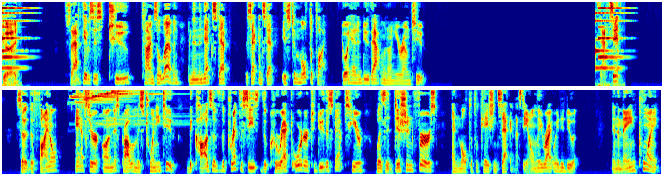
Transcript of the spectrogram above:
Good. So that gives us 2 times 11. And then the next step, the second step, is to multiply. Go ahead and do that one on your own too. That's it. So the final answer on this problem is 22. Because of the parentheses, the correct order to do the steps here was addition first and multiplication second. That's the only right way to do it. And the main point,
